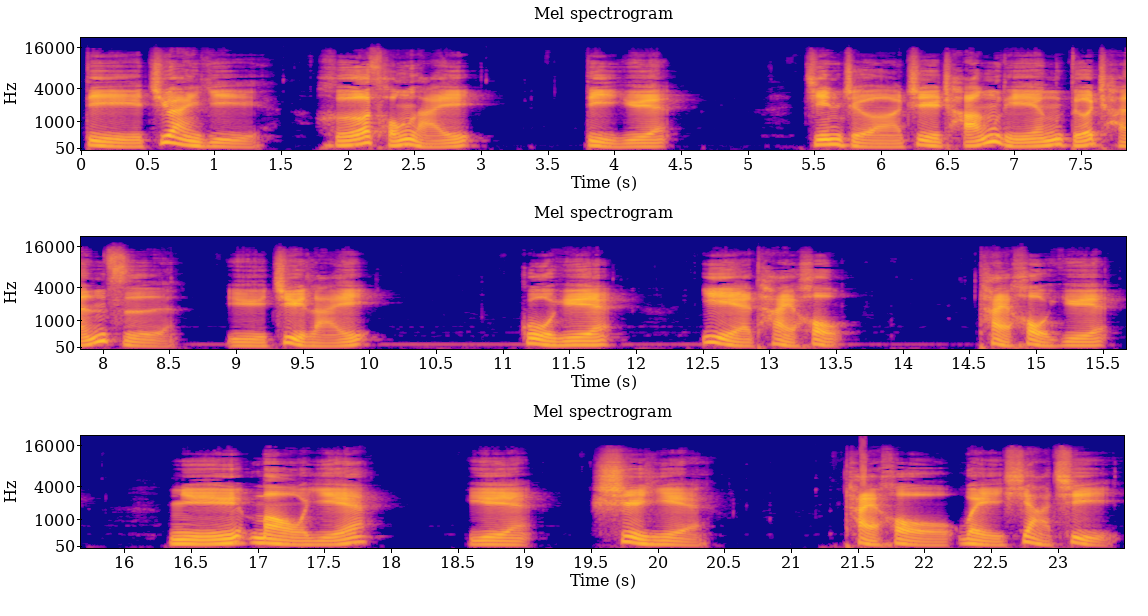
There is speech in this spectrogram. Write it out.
帝倦矣，何从来？”帝曰：“今者至长陵得臣子。”与俱来，故曰叶太后。太后曰：“女某爷。”曰：“是也。”太后谓下气，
